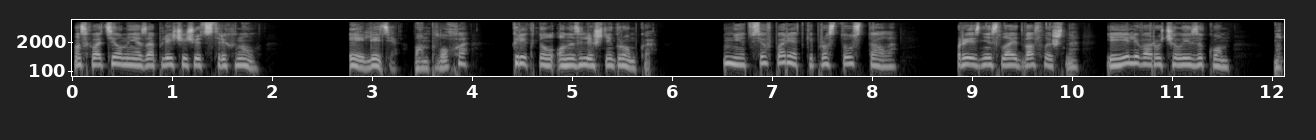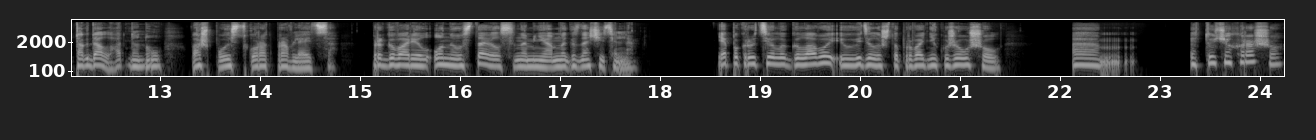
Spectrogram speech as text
Он схватил меня за плечи и чуть встряхнул. «Эй, леди, вам плохо?» — крикнул он излишне громко. «Нет, все в порядке, просто устала», — произнесла едва слышно. Я еле ворочала языком. «Ну тогда ладно, ну, ваш поезд скоро отправляется», — проговорил он и уставился на меня многозначительно. Я покрутила головой и увидела, что проводник уже ушел. «Эм, «Это очень хорошо»,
